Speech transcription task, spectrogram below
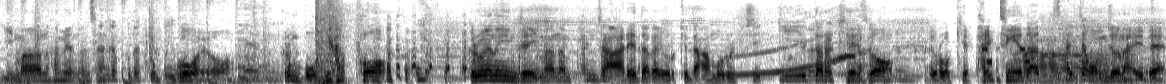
이만하면은 생각보다 또 무거워요. 그럼 목이 아파. 그러면은 이제 이만한 판자 아래다가 이렇게 나무를 찌길다랗게 해서 이렇게 발등에다 살짝 얹어놔야 돼.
